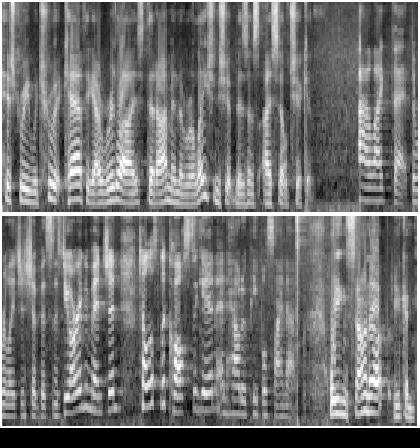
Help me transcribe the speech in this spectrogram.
history with Truett Cathy, I realized that I'm in the relationship business, I sell chicken. I like that, the relationship business. You already mentioned. Tell us the cost again and how do people sign up? Well, you can sign up. You can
